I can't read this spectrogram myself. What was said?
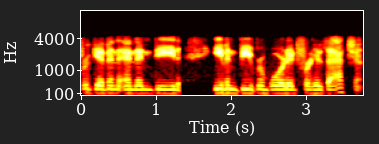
forgiven and indeed even be rewarded for his actions.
